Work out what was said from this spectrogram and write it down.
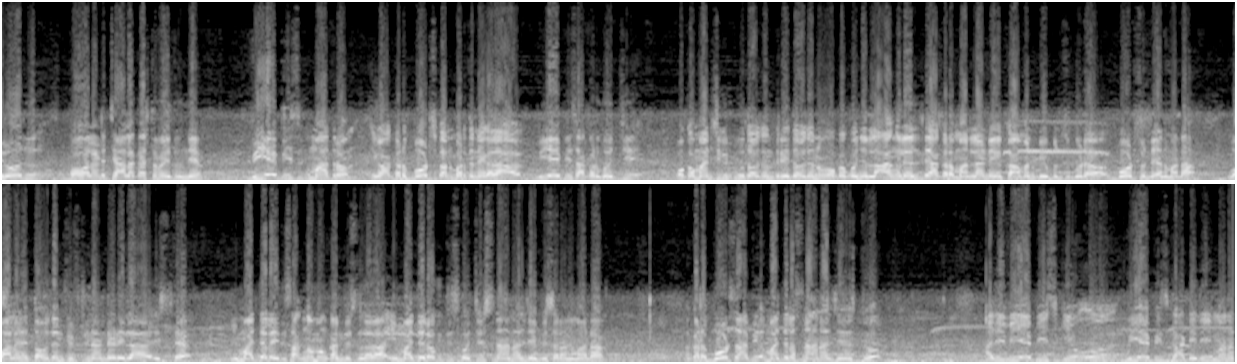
ఈరోజు పోవాలంటే చాలా కష్టం అవుతుంది. విఐపీస్కి మాత్రం ఇక అక్కడ బోర్డ్స్ కనబడుతున్నాయి కదా. విఐపీస్ అక్కడికి వచ్చి ఒక మనిషికి టూ థౌసండ్ త్రీ థౌసండ్ ఒక కొంచెం లాంగ్లో వెళ్తే అక్కడ మనలాంటి కామన్ పీపుల్స్ కూడా బోట్స్ ఉంటాయి అనమాట వాళ్ళని థౌజండ్ ఫిఫ్టీన్ హండ్రెడ్ ఇలా ఇస్తే ఈ మధ్యలో ఇది సంగమం కనిపిస్తుంది కదా ఈ మధ్యలోకి తీసుకొచ్చి స్నానాలు చేపిస్తారు అనమాట అక్కడ బోట్స్ ఆపి మధ్యలో స్నానాలు చేస్తూ అది విఐపీస్కి విఐపీస్ ఘాట్ ఇది. మన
